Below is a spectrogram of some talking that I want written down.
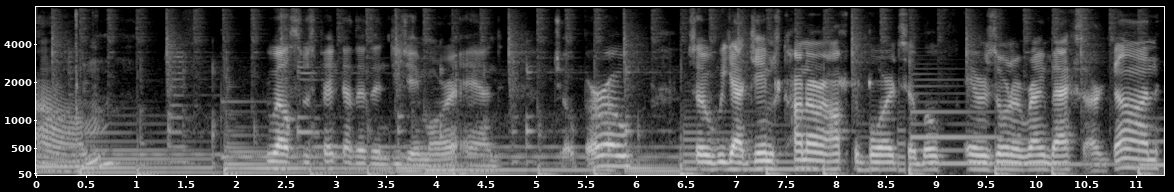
um, who else was picked other than DJ Moore and Joe Burrow. So we got James Conner off the board. So both Arizona running backs are gone.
